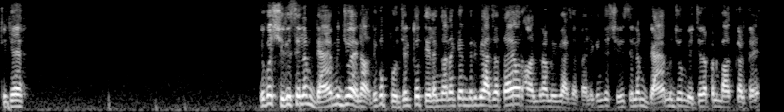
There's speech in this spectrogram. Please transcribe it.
ठीक है? देखो श्रीशैलम डैम जो है ना, देखो प्रोजेक्ट तो तेलंगाना के अंदर भी आ जाता है और आंध्रा में भी आ जाता है, लेकिन जो श्रीशैलम डैम जो मेजर अपन बात करते हैं,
